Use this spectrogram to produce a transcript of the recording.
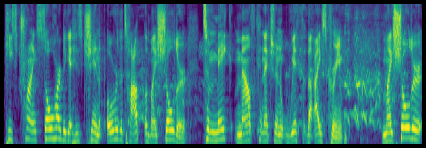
He's trying so hard to get his chin over the top of my shoulder to make mouth connection with the ice cream. My shoulder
